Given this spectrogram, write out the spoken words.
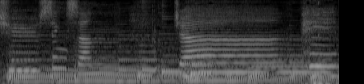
处星辰像片。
